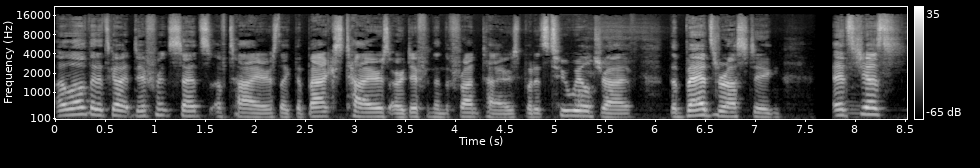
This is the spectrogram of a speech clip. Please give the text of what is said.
I love that it's got different sets of tires. Like the back's tires are different than the front tires, but it's two wheel drive. The bed's rusting. It's mm. just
